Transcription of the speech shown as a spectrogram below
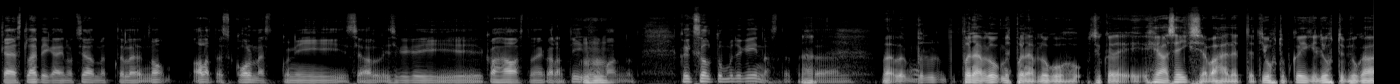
käest läbi käinud seadmetele, no alates kolmest kuni seal isegi kaheaastane garantii mm -hmm. andnud. kõik sõltub muidugi hinnast, et põnev lugu, mis põnev lugu, niisugune hea seik siia vahele, et, et juhtub kõigil, juhtub ju ka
